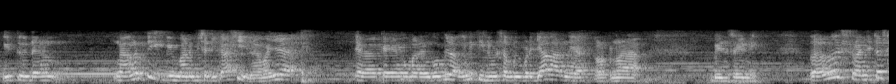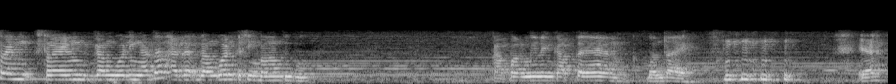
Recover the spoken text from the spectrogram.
itu dan nggak ngerti gimana bisa dikasih. Namanya ya kayak yang kemarin gue bilang ini tidur sambil berjalan ya kalau kena benzo ini. Lalu selanjutnya selain selain gangguan ingatan ada gangguan keseimbangan tubuh. Kapal miling kapten bantai. Ya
